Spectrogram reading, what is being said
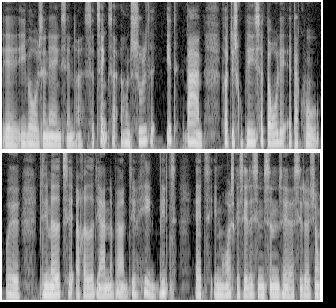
øh, i vores ernæringscentre. Så tænk sig, at hun sultede et barn, for at det skulle blive så dårligt, at der kunne øh, blive mad til at redde de andre børn. Det er jo helt vildt, at en mor skal sætte sig i sådan en øh, situation.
